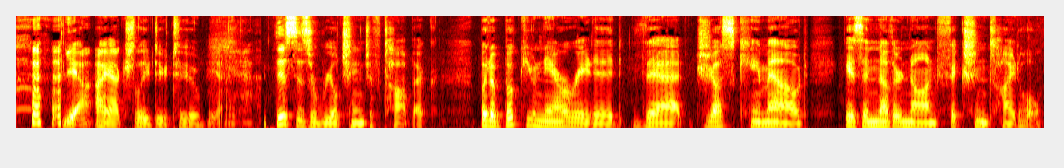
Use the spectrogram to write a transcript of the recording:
yeah, I actually do too. Yeah. This is a real change of topic, but a book you narrated that just came out is another nonfiction title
